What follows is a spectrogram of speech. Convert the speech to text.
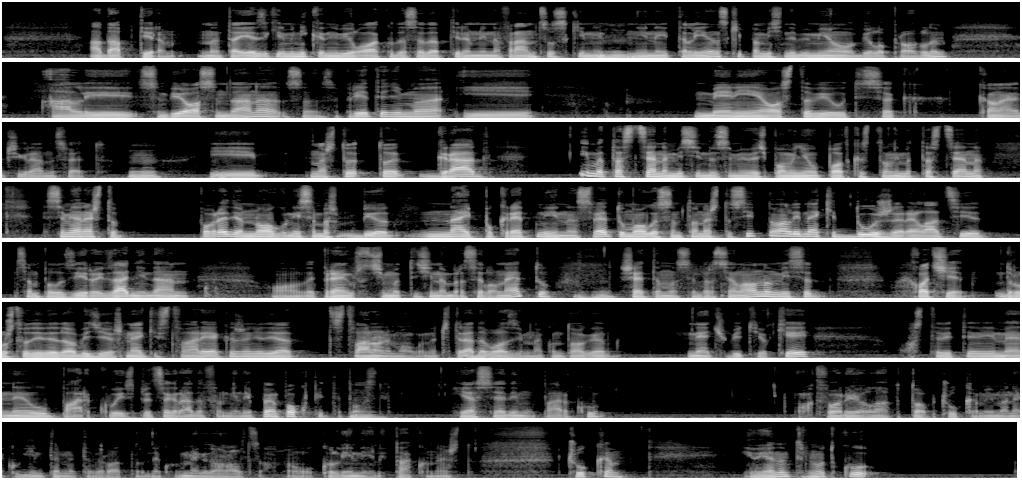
adaptiram na taj jezik, jer mi nikad nije bilo lako da se adaptiram ni na francuski, ni, mm. ni na italijanski, pa mislim da bi mi ovo bilo problem. Ali sam bio osam dana sa, sa prijateljima i meni je ostavio utisak kao najlepši grad na svetu. Mm -hmm. I, znaš, to, to je grad, ima ta scena, mislim da sam je već pominjao u podcastu, ali ima ta scena da sam ja nešto povredio nogu, nisam baš bio najpokretniji na svetu, mogao sam to nešto sitno, ali neke duže relacije sam pauzirao i zadnji dan, ovaj, pre nego što ćemo otići na Barcelonetu, mm -hmm. šetamo se Barcelonom i sad hoće društvo da ide da obiđe još neke stvari, ja kažem ljudi, ja stvarno ne mogu, znači treba da vozim nakon toga, neću biti okej, okay. ostavite mi mene u parku ispred Sagrada familije, pa me pokupite posle. Mm. Ja sedim u parku, otvorio laptop, čukam, ima nekog interneta, verovatno od nekog McDonald'sa, ono, u okolini ili tako nešto. Čukam i u jednom trenutku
